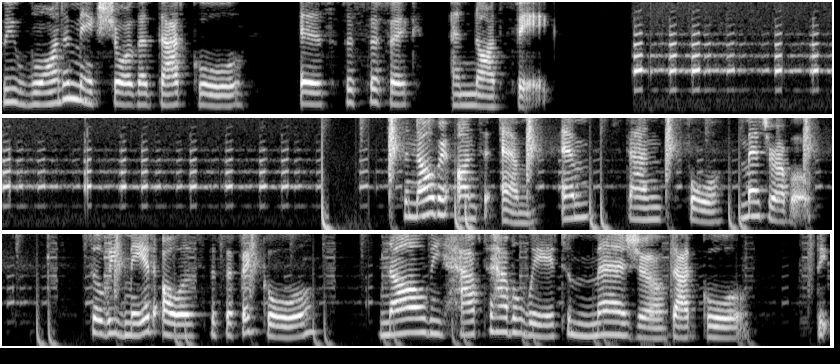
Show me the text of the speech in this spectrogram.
we want to make sure that that goal is specific and not vague. So now we're on to M. M stands for measurable. So we've made our specific goal. Now we have to have a way to measure that goal. The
